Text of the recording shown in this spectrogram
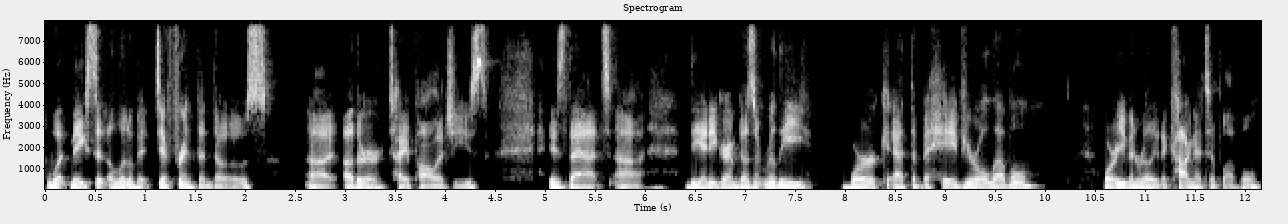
what makes it a little bit different than those uh, other typologies is that uh, the Enneagram doesn't really work at the behavioral level or even really the cognitive level.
